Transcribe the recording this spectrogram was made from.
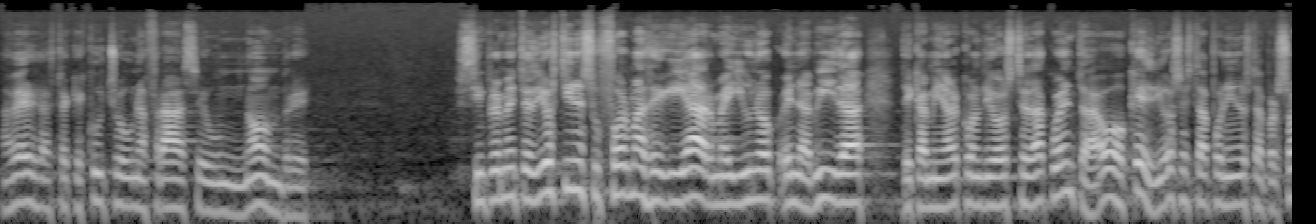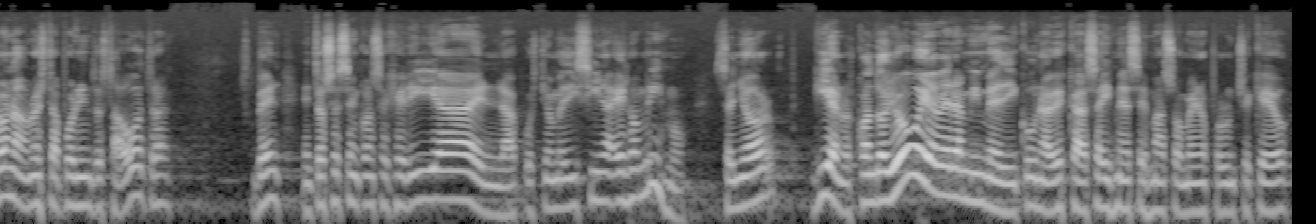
a ver, hasta que escucho una frase, un nombre. Simplemente Dios tiene sus formas de guiarme y uno en la vida de caminar con Dios te da cuenta, oh, ok, Dios está poniendo esta persona o no está poniendo esta otra. ¿Ven? Entonces en consejería, en la cuestión medicina, es lo mismo. Señor, guíanos. Cuando yo voy a ver a mi médico, una vez cada seis meses más o menos por un chequeo,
